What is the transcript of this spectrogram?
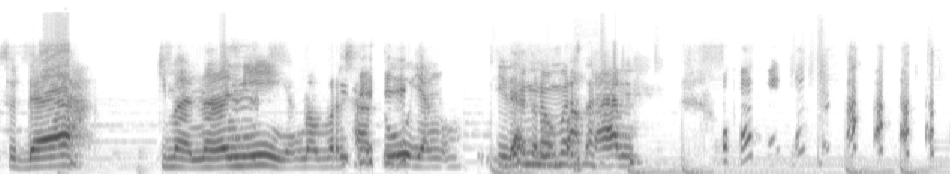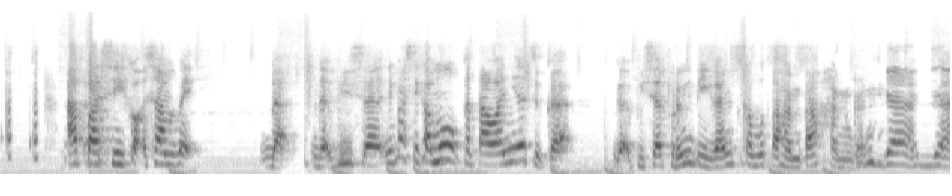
Sudah. Gimana nih yang nomor satu yang tidak Yang nomor terlupakan? Apa sih kok sampai nggak nggak bisa? Ini pasti kamu ketawanya juga nggak bisa berhenti kan? Kamu tahan-tahan kan? Gak, gak,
